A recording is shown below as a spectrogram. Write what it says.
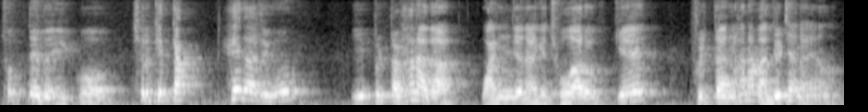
촛대도 있고 저렇게 딱 해가지고 이 불단 하나가 완전하게 조화롭게 불단을 하나 만들잖아요.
